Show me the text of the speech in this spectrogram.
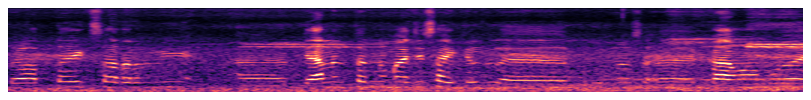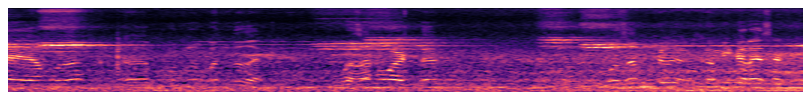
तर आत्ता एक साधारण मी अ, त्यानंतरनं माझी सायकल अ, पूर्ण स- अ, कामामुळं यामुळं अ, पूर्ण बंद झाली. वजन वाढलं. वजन क कमी करायसाठी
